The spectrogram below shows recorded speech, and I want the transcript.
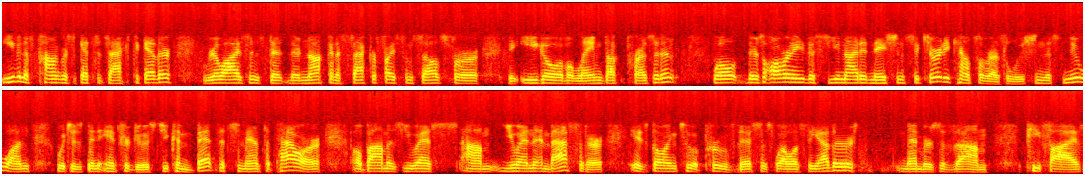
Even if Congress gets its act together, realizes that they're not going to sacrifice themselves for the ego of a lame duck president, well, there's already this United Nations Security Council resolution, this new one, which has been introduced. You can bet that Samantha Power, Obama's U.S. Um, UN ambassador, is going to approve this, as well as the other members of um, P5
